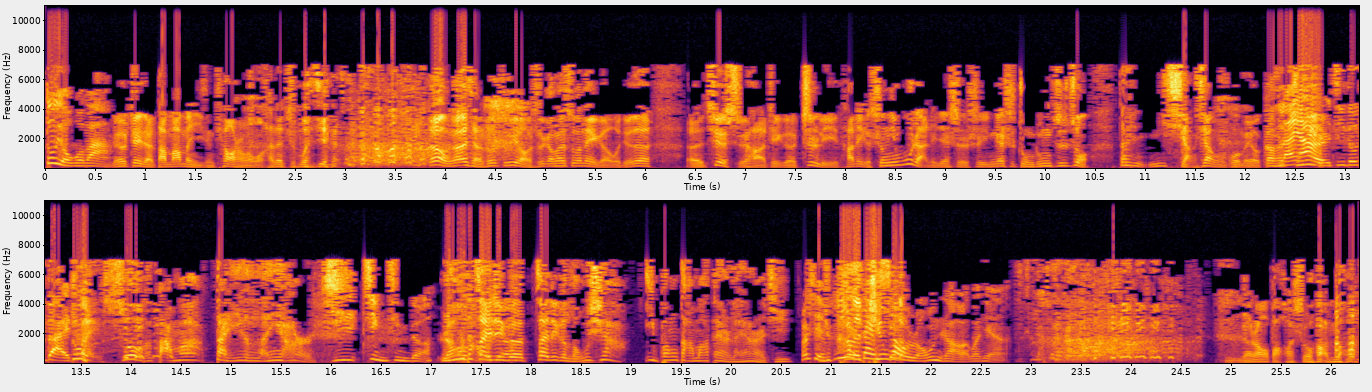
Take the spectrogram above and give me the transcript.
都有过吧？没有这点，大妈们已经跳上了，我还在直播间。但是我刚才想说，朱毅老师刚才说那个，我觉得呃，确实哈，这个治理他这个声音污染这件事是应该是重中之重。但是你想象过没有？刚才蓝牙耳机都戴着，对，所有的大妈戴一个蓝牙耳机，静静的，然后在这个在这个楼下。一帮大妈戴着蓝牙耳机，而且面带笑容，你知道吧？关键，你能让我把话说完吗？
